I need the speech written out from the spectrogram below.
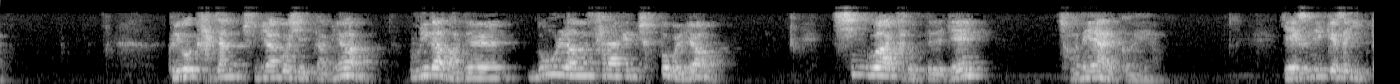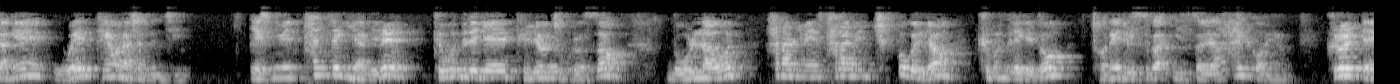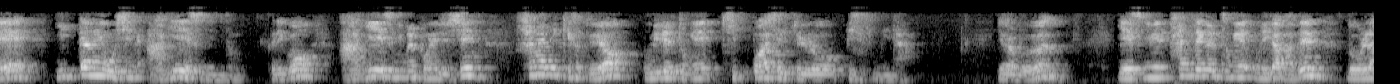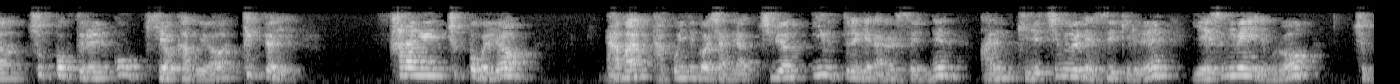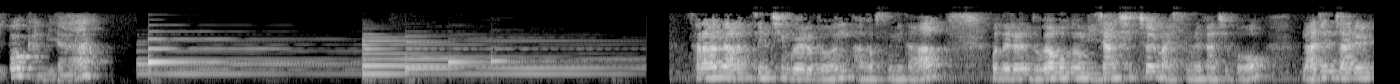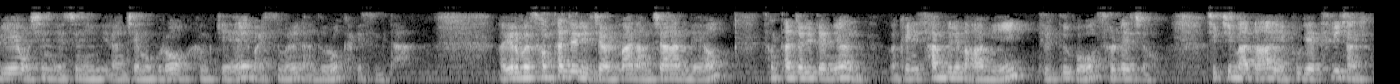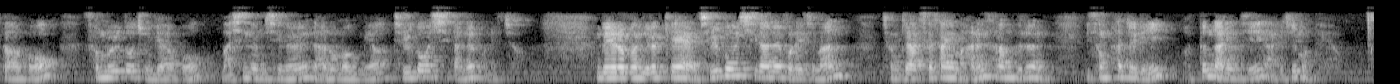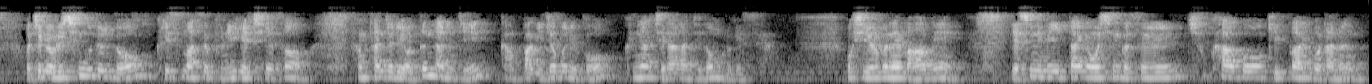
그리고 가장 중요한 것이 있다면 우리가 받은 놀라운 사랑의 축복을요. 친구와 가족들에게 전해야 할 거예요. 예수님께서 이 땅에 왜 태어나셨는지, 예수님의 탄생 이야기를 그분들에게 들려줌으로써 놀라운 하나님의 사랑의 축복을요, 그분들에게도 전해줄 수가 있어야 할 거예요. 그럴 때이 땅에 오신 아기 예수님도, 그리고 아기 예수님을 보내주신 하나님께서도요, 우리를 통해 기뻐하실 줄로 믿습니다. 여러분, 예수님의 탄생을 통해 우리가 받은 놀라운 축복들을 꼭 기억하고요. 특별히 사랑의 축복을요. 나만 갖고 있는 것이 아니라 주변 이웃들에게 나눌 수 있는 아름 기제 친구를 낼 수 있기를 예수님의 이름으로 축복합니다. 사랑하는 아름팀 친구 여러분 반갑습니다. 오늘은 누가복음 2장 10절 말씀을 가지고 낮은 자를 위해 오신 예수님이란 제목으로 함께 말씀을 나누도록 하겠습니다. 아, 여러분 성탄절이 이제 얼마 남지 않았는데요. 성탄절이 되면 괜히 사람들의 마음이 들뜨고 설레죠. 집집마다 예쁘게 트리 장식도 하고 선물도 준비하고 맛있는 음식을 나눠 먹으며 즐거운 시간을 보내죠. 근데 여러분 이렇게 즐거운 시간을 보내지만 정작 세상의 많은 사람들은 이 성탄절이 어떤 날인지 알지 못해요. 어쩌면 우리 친구들도 크리스마스 분위기에 취해서 성탄절이 어떤 날인지 깜빡 잊어버리고 그냥 지나간지도 모르겠어요. 혹시 여러분의 마음에 예수님이 이 땅에 오신 것을 축하하고 기뻐하기보다는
